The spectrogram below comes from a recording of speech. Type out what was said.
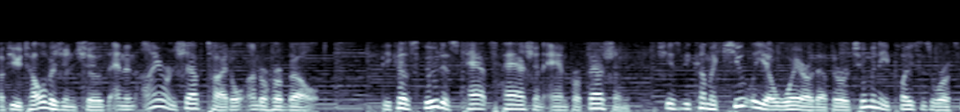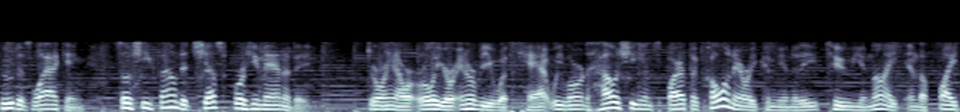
a few television shows, and an Iron Chef title under her belt. Because food is Cat's passion and profession, she has become acutely aware that there are too many places where food is lacking, so she founded Chefs for Humanity. During our earlier interview with Cat, we learned how she inspired the culinary community to unite in the fight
